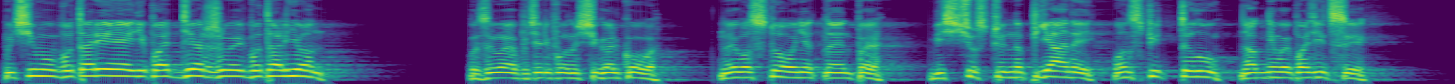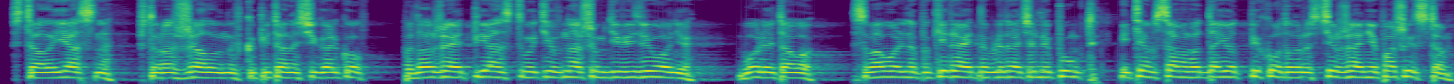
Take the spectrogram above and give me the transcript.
«Почему батарея не поддерживает батальон?» Вызываю по телефону Щеголькова, но его снова нет на НП. Бесчувственно пьяный, он спит в тылу, на огневой позиции. Стало ясно, что разжалованный в капитана Щегольков продолжает пьянствовать и в нашем дивизионе. Более того, самовольно покидает наблюдательный пункт и тем самым отдает пехоту на растяжание фашистам.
